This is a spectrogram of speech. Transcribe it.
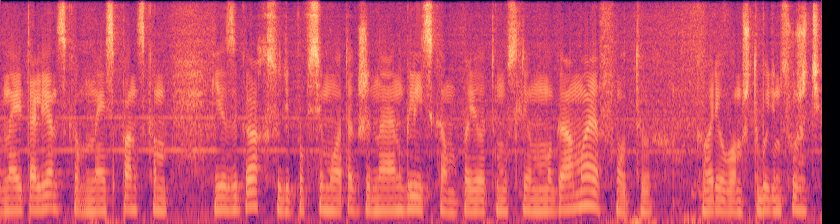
на итальянском, на испанском языках, судя по всему, а также на английском поет Муслим Магомаев. Вот говорил вам, что будем слушать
